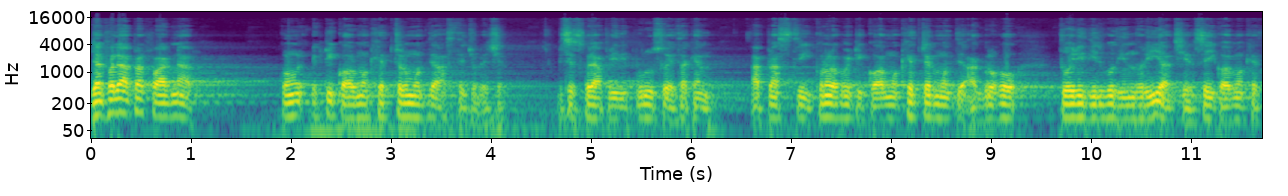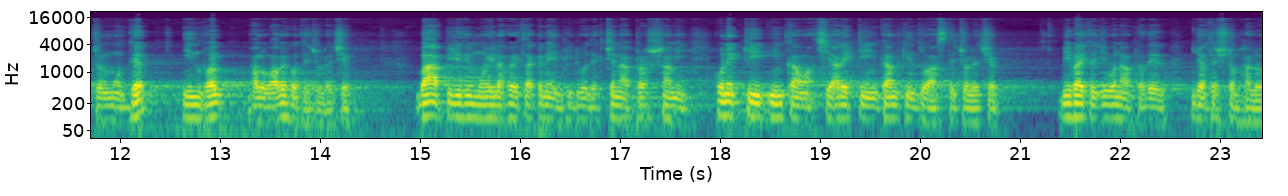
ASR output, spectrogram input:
যার ফলে আপনার পার্টনার কোনো একটি কর্মক্ষেত্রের মধ্যে আসতে চলেছে। বিশেষ করে আপনি যদি পুরুষ হয়ে থাকেন, আপনার স্ত্রী কোনো রকম একটি কর্মক্ষেত্রের মধ্যে আগ্রহ তৈরি দীর্ঘদিন ধরেই আছে, সেই কর্মক্ষেত্রের মধ্যে ইনভলভ ভালোভাবে হতে চলেছে। বা আপনি যদি মহিলা হয়ে থাকেন, এই ভিডিও দেখছেন, আপনার স্বামী কোন একটি ইনকাম আছে আর একটি ইনকাম কিন্তু আসতে চলেছে। বিবাহিত জীবন আপনাদের যথেষ্ট ভালো।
